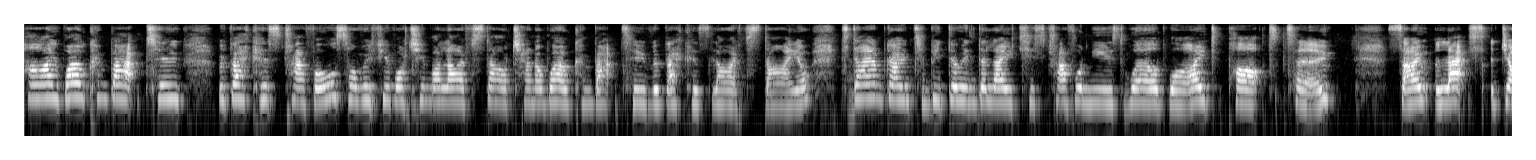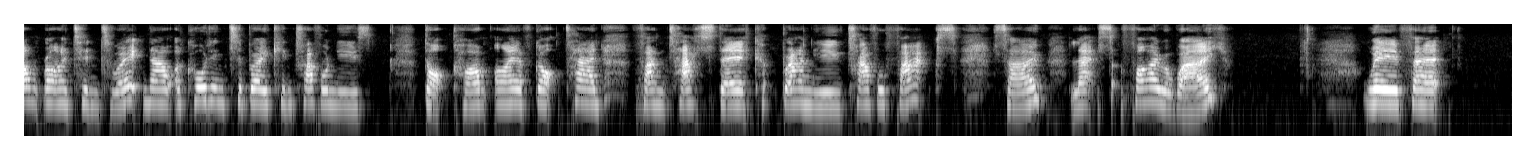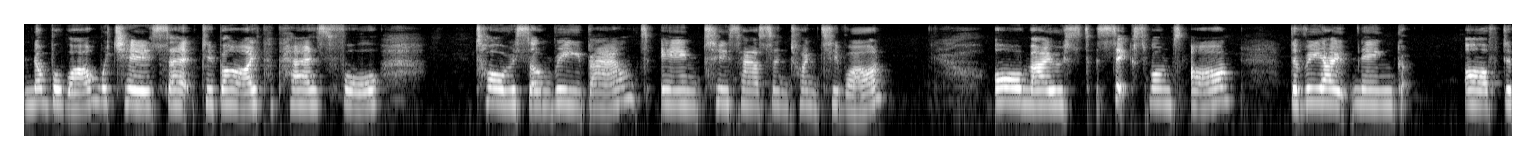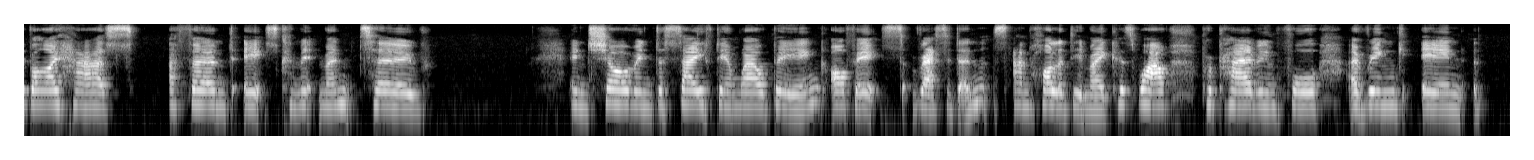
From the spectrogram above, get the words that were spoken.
Hi, welcome back to Rebecca's Travels or if you're watching my lifestyle channel, welcome back to Rebecca's Lifestyle. Today I'm going to be doing the latest travel news worldwide, part two. So let's jump right into it. Now, according to Breaking Travel News Com, I have got 10 fantastic brand new travel facts so let's fire away with uh, number one, which is uh, Dubai prepares for tourism rebound in 2021. Almost six months on, the reopening of Dubai has affirmed its commitment to ensuring the safety and well-being of its residents and holidaymakers while preparing for a ring in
